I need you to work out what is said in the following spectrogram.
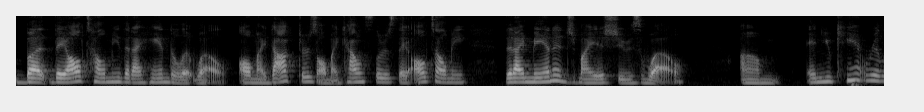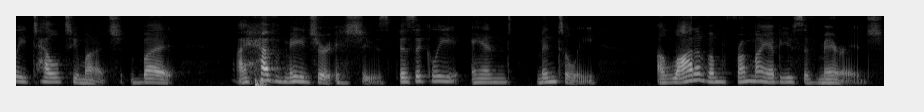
but they all tell me that I handle it well. All my doctors, all my counselors, they all tell me that I manage my issues well. Um, and you can't really tell too much, but I have major issues physically and mentally, a lot of them from my abusive marriage.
